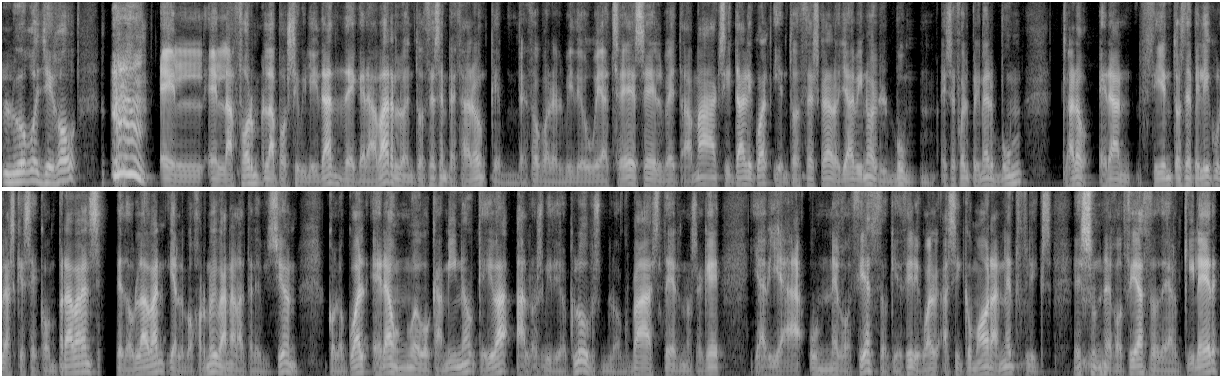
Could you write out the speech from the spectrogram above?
Luego llegó el, la, la, posibilidad de grabarlo. Entonces empezaron, que empezó con el vídeo VHS, el Betamax y tal y cual. Y entonces, claro, ya vino el boom. Ese fue el primer boom. Claro, eran cientos de películas que se compraban, se doblaban y a lo mejor no iban a la televisión. Con lo cual era un nuevo camino que iba a los videoclubs, Blockbuster, no sé qué. Y había un negociazo. Quiero decir, igual, así como ahora Netflix es un negociazo de alquiler,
